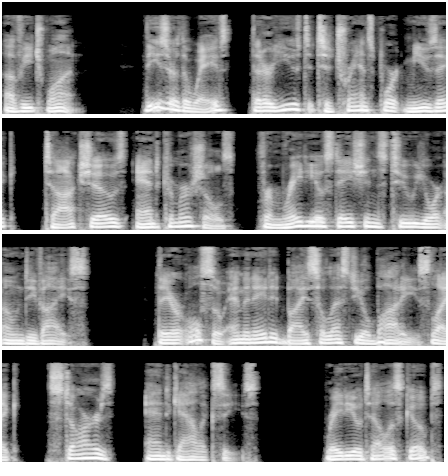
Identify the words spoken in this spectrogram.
of each one. These are the waves that are used to transport music, talk shows, and commercials from radio stations to your own device. They are also emanated by celestial bodies like stars and galaxies. Radio telescopes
